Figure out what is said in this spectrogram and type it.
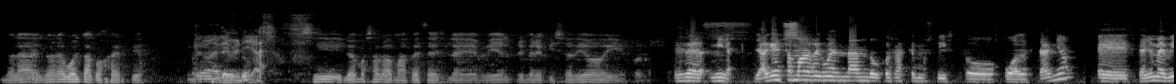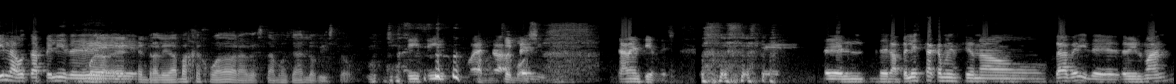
No la, no la he vuelto a coger, tío. No. Deberías. Sí, lo hemos hablado más veces. Le vi el primer episodio y fue... Es verdad, mira, ya que estamos recomendando cosas que hemos visto jugado este año, eh, este año me vi la otra peli de... Bueno, eh, en realidad más que jugado ahora estamos ya en lo visto. Sí, sí, bueno, peli. Ya me entiendes. Eh, de la peli esta que ha mencionado Clave y de, de Bill Mann,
